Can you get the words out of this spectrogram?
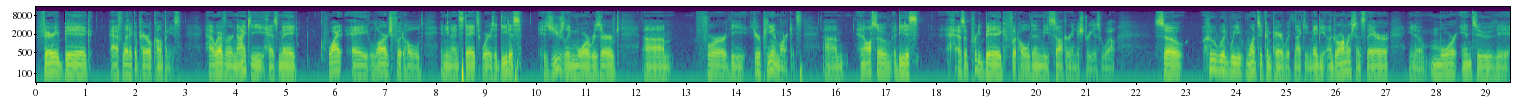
very big athletic apparel companies. However, Nike has made quite a large foothold in the United States, whereas Adidas is usually more reserved um, for the European markets. Um, and also, Adidas has a pretty big foothold in the soccer industry as well. So, who would we want to compare with Nike? Maybe Under Armour, since they're you know more into the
